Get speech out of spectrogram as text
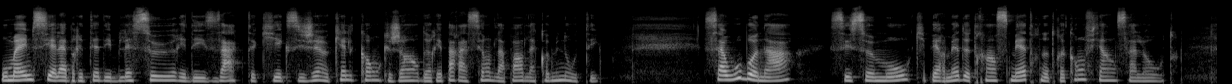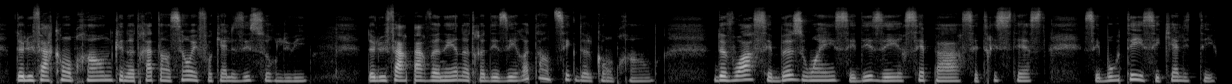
ou même si elle abritait des blessures et des actes qui exigeaient un quelconque genre de réparation de la part de la communauté. Sawubona, c'est ce mot qui permet de transmettre notre confiance à l'autre de lui faire comprendre que notre attention est focalisée sur lui, de lui faire parvenir notre désir authentique de le comprendre, de voir ses besoins, ses désirs, ses peurs, ses tristesses, ses beautés et ses qualités.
